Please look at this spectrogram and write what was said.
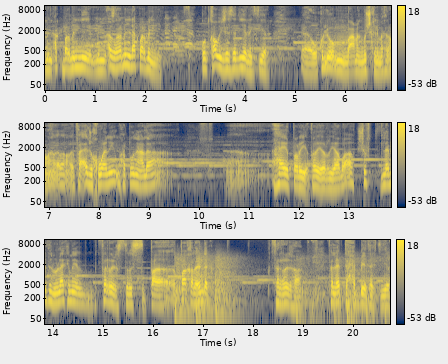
من أكبر مني من أصغر مني لأكبر مني. كنت قوي جسديا كثير. آه، وكل يوم بعمل مشكلة مثلا. فأجوا إخواني وحطوني على هاي الطريق طريق الرياضة. شفت لعبة الملاكمة بتفرغ ستريس الطاقة اللي عندك بتفرغها. فلعبتها حبيتها كثير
